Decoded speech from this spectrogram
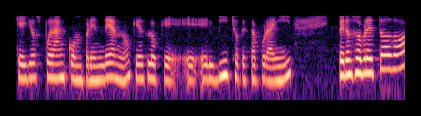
que ellos puedan comprender, ¿no? Qué es lo que eh, el bicho que está por ahí pero sobre todo,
